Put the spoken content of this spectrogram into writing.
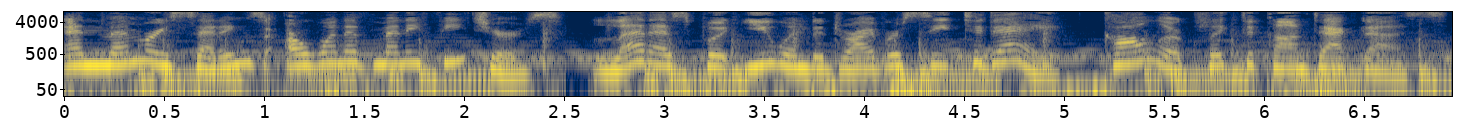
And memory settings are one of many features. Let us put you in the driver's seat today. Call or click to contact us.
